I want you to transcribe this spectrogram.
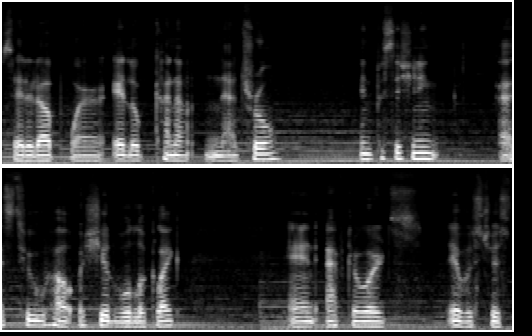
set it up where it looked kind of natural in positioning as to how a shield will look like. And afterwards it was just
